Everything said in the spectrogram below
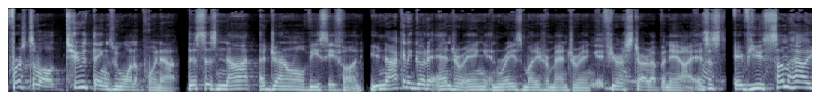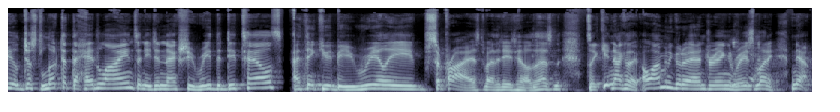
first of all, two things we want to point out: this is not a general VC fund. You're not going to go to Andrew Ng and raise money from Andrew Ng if you're a startup in AI. It's just if you somehow you just looked at the headlines and you didn't actually read the details, I think you'd be really surprised by the details. It it's like you're not going to like, oh, I'm going to go to Andrew Ng and raise money. No,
